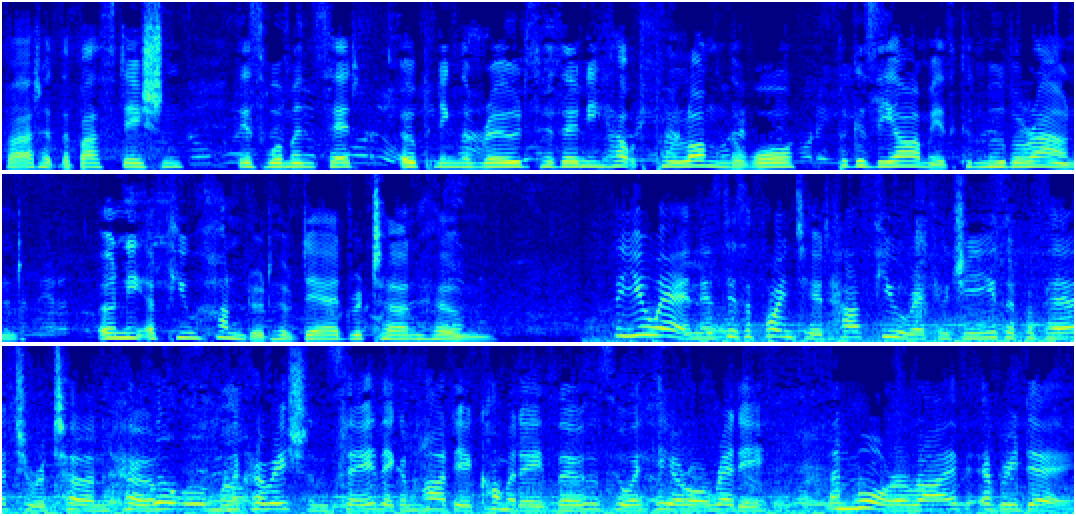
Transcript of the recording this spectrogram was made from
But at the bus station, this woman said opening the roads has only helped prolong the war because the armies can move around. Only a few hundred have dared return home. The UN is disappointed how few refugees are prepared to return home, and the Croatians say they can hardly accommodate those who are here already, and more arrive every day.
